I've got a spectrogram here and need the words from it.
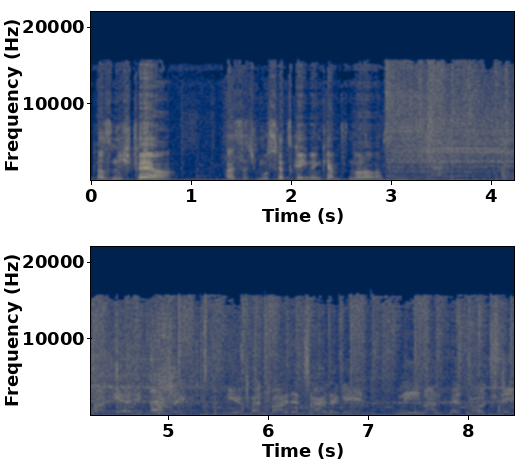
Das ist nicht fair. Heißt das, ich muss jetzt gegen den kämpfen, oder was? Hat ehrlich geschickt. Ihr könnt beide Zeile gehen. Niemand bedroht sie.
